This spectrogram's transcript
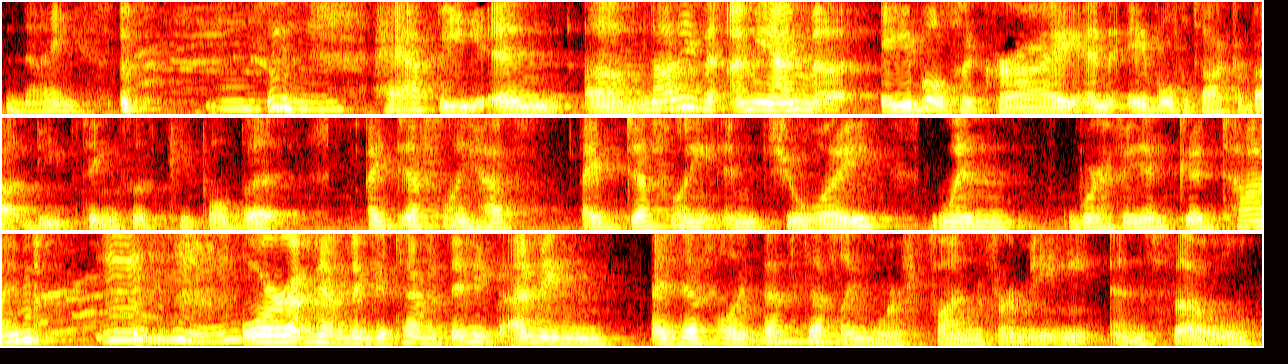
nice, mm-hmm. happy, and um, not even. I mean, I'm uh, able to cry and able to talk about deep things with people, but I definitely have. I definitely enjoy when we're having a good time, mm-hmm. or I'm having a good time with anybody. I mean, I definitely that's definitely more fun for me, and so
